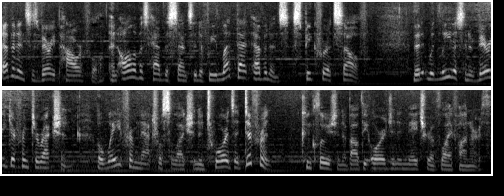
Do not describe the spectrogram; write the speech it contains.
Evidence is very powerful, and all of us had the sense that if we let that evidence speak for itself, that it would lead us in a very different direction, away from natural selection and towards a different conclusion about the origin and nature of life on Earth.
